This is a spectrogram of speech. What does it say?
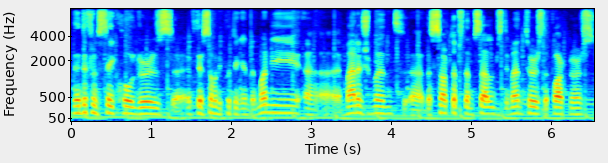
the different stakeholders, uh, if there's somebody putting in the money, uh, management, uh, the startups themselves, the mentors, the partners,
